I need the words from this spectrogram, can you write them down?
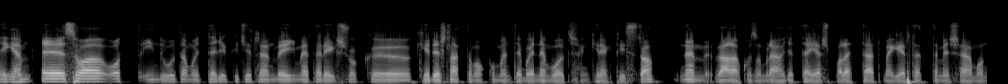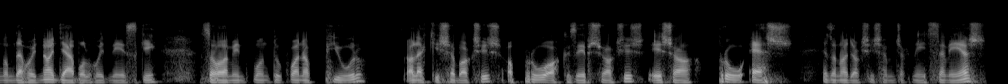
Igen, szóval ott indultam, hogy tegyük kicsit rendbe így, mert elég sok kérdést láttam a kommentekben, hogy nem volt senkinek tiszta. Nem vállalkozom rá, hogy a teljes palettát megértettem és elmondom, de hogy nagyjából hogy néz ki. Szóval, mint mondtuk, van a Pure, a legkisebb aksis, a Pro a középső aksis, és a Pro S, ez a nagy aksis, ami csak négy személyes.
